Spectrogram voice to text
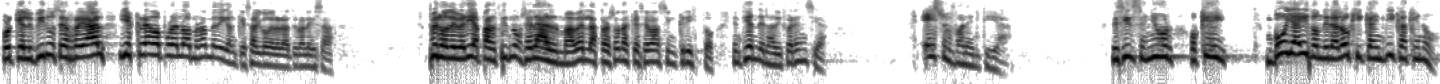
Porque el virus es real y es creado por el hombre. No me digan que es algo de la naturaleza. Pero debería partirnos el alma ver las personas que se van sin Cristo. ¿Entiendes la diferencia? Eso es valentía. Decir, Señor, ok, voy a ir donde la lógica indica que no.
